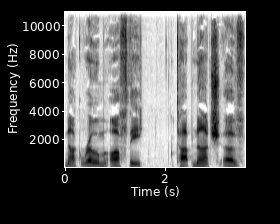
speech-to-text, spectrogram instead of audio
knock Rome off the top notch of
